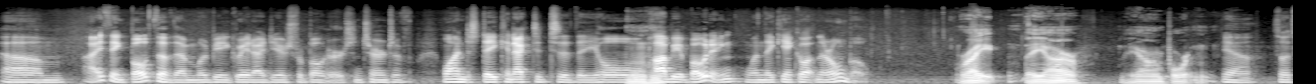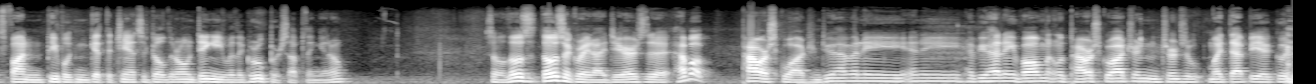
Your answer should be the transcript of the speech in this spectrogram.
Um, I think both of them would be great ideas for boaters in terms of wanting to stay connected to the whole hobby of boating when they can't go out in their own boat. Right? They are they are important. Yeah, so it's fun. People can get the chance to build their own dinghy with a group or something, you know. So those those are great ideas. Uh, how about Power Squadron? Do you have any any? Have you had any involvement with Power Squadron in terms of might that be a good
